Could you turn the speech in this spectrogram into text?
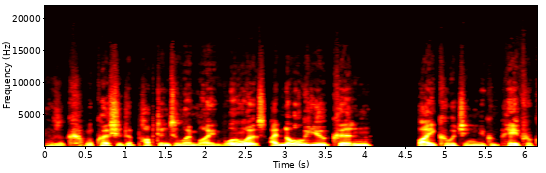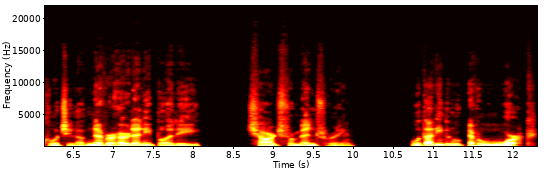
there's a couple of questions that popped into my mind. One was, I know you can buy coaching, you can pay for coaching. I've never heard anybody charge for mentoring. Would that even ever work?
